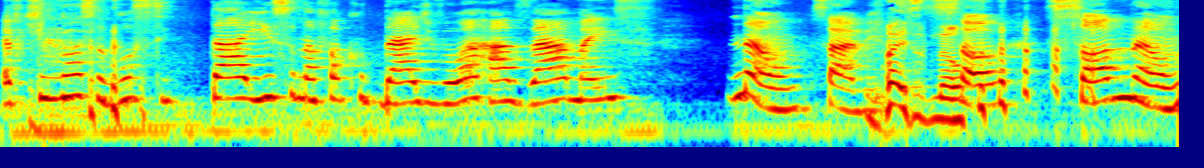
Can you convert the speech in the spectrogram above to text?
Eu fiquei, nossa, vou citar isso na faculdade, vou arrasar, mas não, sabe? Mas não. Só, só não.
